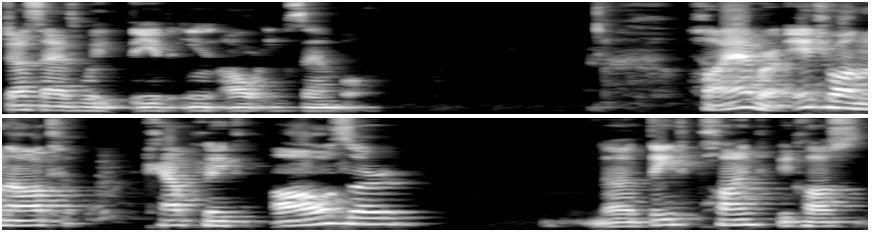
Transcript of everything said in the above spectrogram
just as we did in our example. However, it will not calculate all the uh, data point because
